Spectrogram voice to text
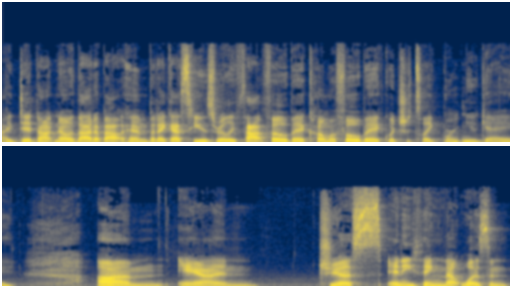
I did not know that about him, but I guess he was really fat phobic, homophobic, which it's like, weren't you gay? Um, and just anything that wasn't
